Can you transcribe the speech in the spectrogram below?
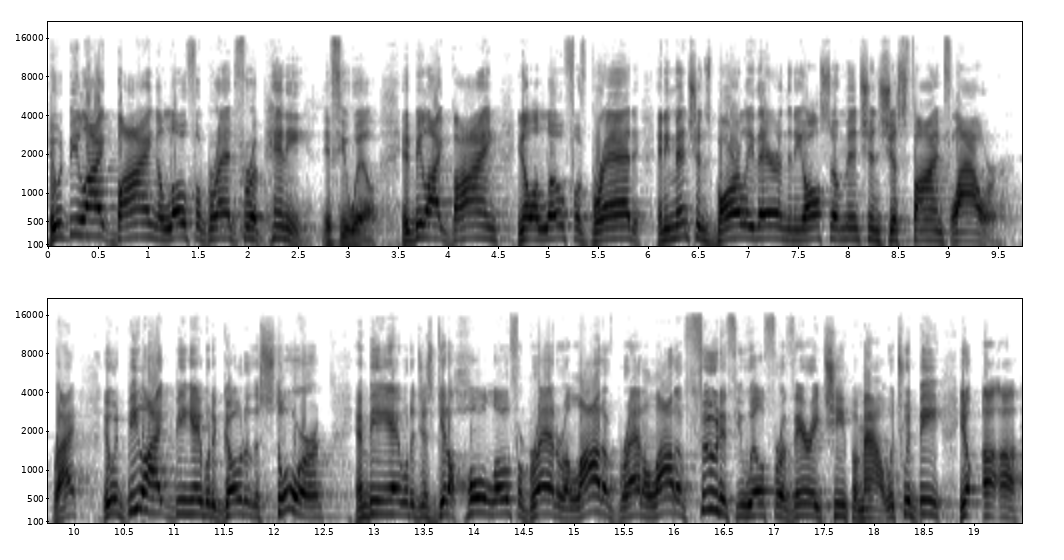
it would be like buying a loaf of bread for a penny, if you will. It'd be like buying, you know, a loaf of bread, and he mentions barley there, and then he also mentions just fine flour right? It would be like being able to go to the store and being able to just get a whole loaf of bread or a lot of bread, a lot of food, if you will, for a very cheap amount, which would be, you know, uh,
